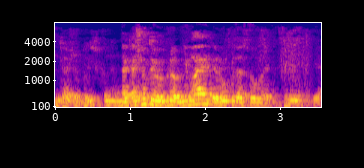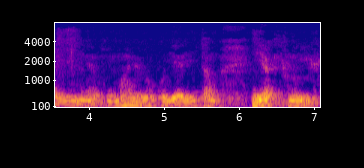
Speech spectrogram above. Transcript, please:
навіть близько не Так а що ти ви обнімаєте, руку засовуєте? Ні, я її не обнімаю руку, я їй там ніяких моїх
